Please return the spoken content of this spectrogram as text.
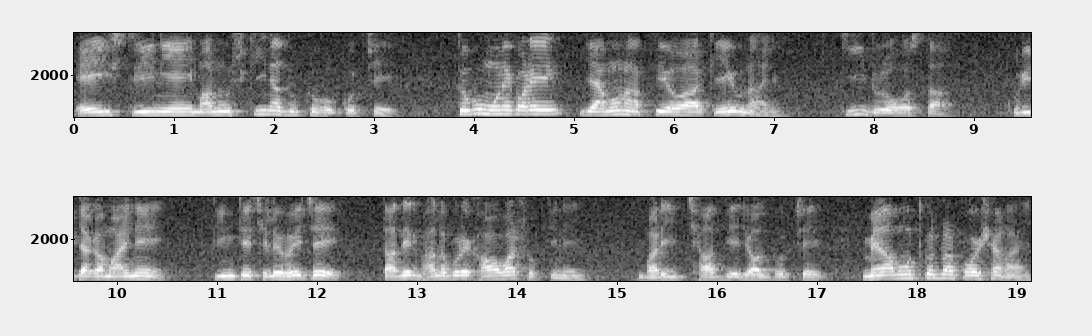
এই স্ত্রী নিয়ে মানুষ কি না দুঃখ ভোগ করছে? তবু মনে করে যে এমন আত্মীয় আর কেউ নাই। কি দুরবস্থা। কুড়ি টাকা মাইনে তিনটে ছেলে হয়েছে, তাদের ভালো করে খাওয়াবার শক্তি নেই। বাড়ির ছাদ দিয়ে জল পড়ছে মেরামত করবার পয়সা নাই।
